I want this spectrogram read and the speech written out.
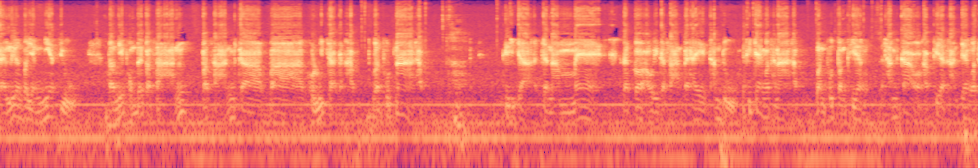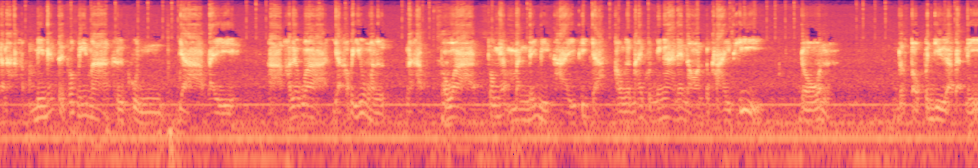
แต่เรื่องก็ยังเงียบอยู่ ตอนนี้ผมได้ประสานประสานกับอ่าคนรู้จักอะครับวันพุธหน้าครับค่ะ ที่จะจะนำแม่ แล้วก็เอาเอกสารไปให้ท่านดูที่แจ้งวัฒนาครับวันพุธตอนเที่ยงชั้นเก้าครับที่อาคารแจ้งวัฒนาครับมีเมสเซจพวกนี้มาคือคุณอย่าไปอ่าเขาเรียกว่า อย่าเข้าไปยุ่งมันนะครับ เพราะว่าพวกนี้มันไม่มีใครที่จะเอาเงินมาให้คุณง่ายๆแน่นอนใครที่โดนตกเป็นเหยื่อแบบนี้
